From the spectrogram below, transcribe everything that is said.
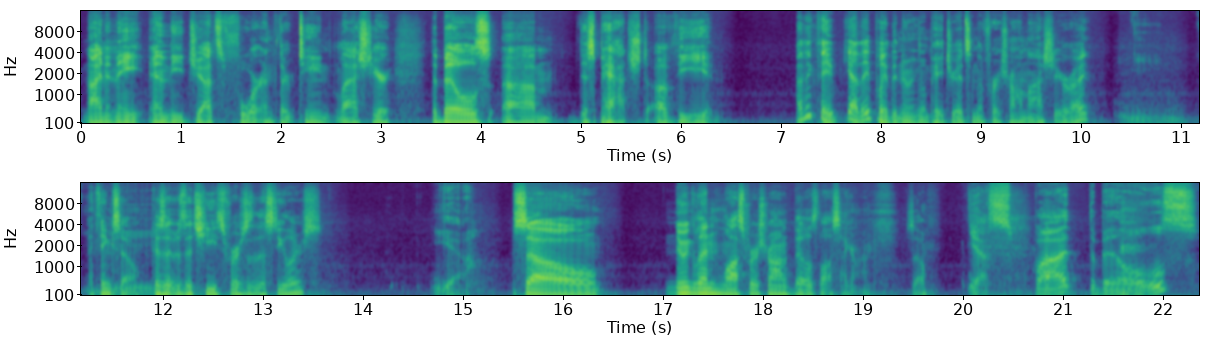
nine and eight, and the Jets four and thirteen last year. The Bills um, dispatched of the, I think they yeah they played the New England Patriots in the first round last year, right? I think so because it was the Chiefs versus the Steelers. Yeah. So New England lost first round, the Bills lost second round. So Yes, but the Bills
